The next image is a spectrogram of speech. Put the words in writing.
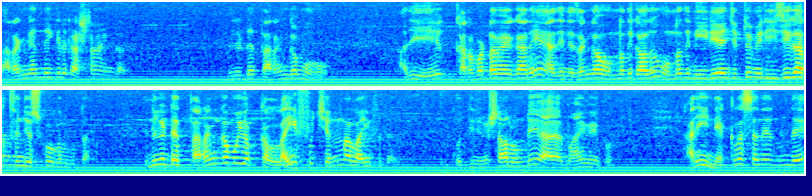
తరంగం దగ్గర కష్టమేం కాదు. ఎందుకంటే తరంగము అది కనపడమే కానీ అది నిజంగా ఉన్నది కాదు ఉన్నది నీరే అని చెప్తే మీరు ఈజీగా అర్థం చేసుకోగలుగుతారు. ఎందుకంటే తరంగము యొక్క లైఫ్ చిన్న లైఫ్ దాన్ని కొద్ది నిమిషాలు ఉండి మాయమైపోతుంది. కానీ ఈ నెక్లెస్ అనేది ఉందే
